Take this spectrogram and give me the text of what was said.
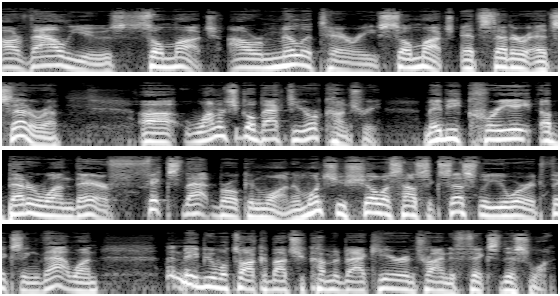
our values so much, our military so much, et cetera, et cetera, uh, why don't you go back to your country? Maybe create a better one there. Fix that broken one. And once you show us how successful you were at fixing that one, then maybe we'll talk about you coming back here and trying to fix this one.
